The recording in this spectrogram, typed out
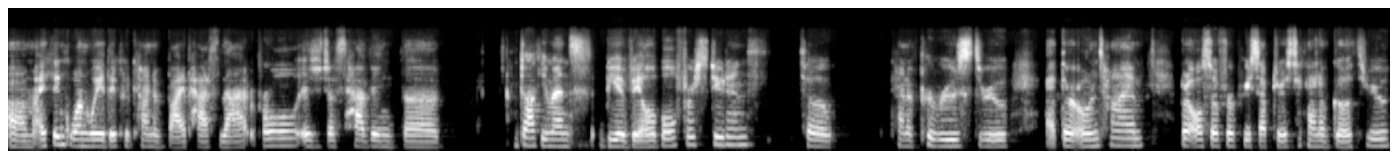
um, I think one way they could kind of bypass that role is just having the documents be available for students to kind of peruse through at their own time, but also for preceptors to kind of go through.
